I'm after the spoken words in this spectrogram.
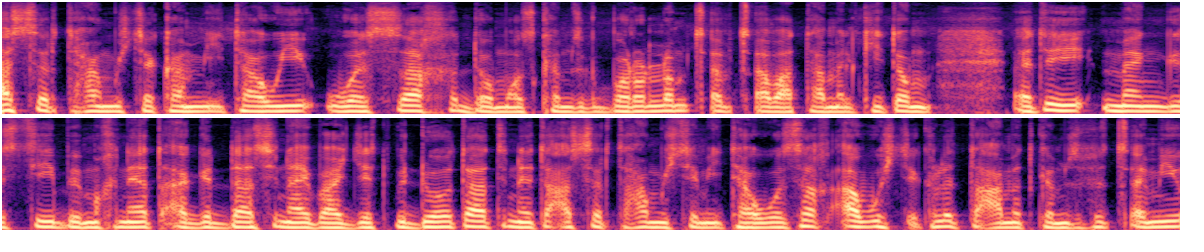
ዓሰርተ ሓሙሽተ ካብ ሚእታዊ ወሰኽ ደሞዝ ከም ዝግበረሎም ፀብፃባት ኣመልኪቶም እቲ መንግስቲ ብምኽንያት ኣገዳሲ ናይ ባጀት ብድሆታት ነቲ ዓሰርተ ሓሙሽተ ሚእታዊ ወሰኽ ኣብ ውሽጢ ክልተ ዓመት ከምዝፍፀም እዩ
